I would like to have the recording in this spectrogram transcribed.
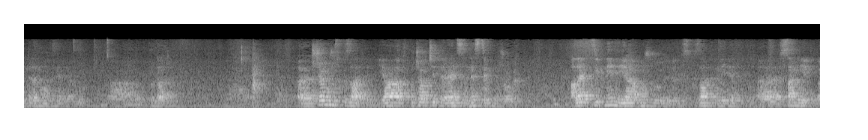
інтернет-магазин для продажі. Що я можу сказати? Я почав вчити рельси не з цих книжок. Але ці книги я можу е, сказати, вони е, самі е,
